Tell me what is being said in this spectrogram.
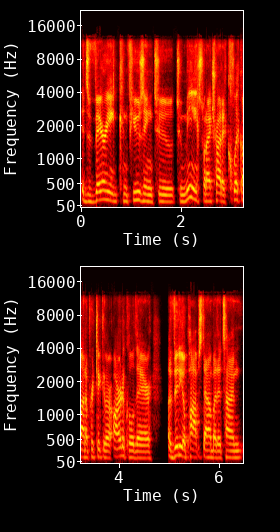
it's very confusing to to me because when i try to click on a particular article there a video pops down by the time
